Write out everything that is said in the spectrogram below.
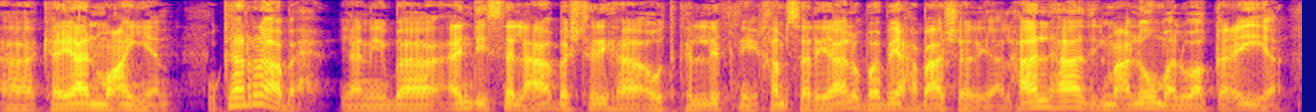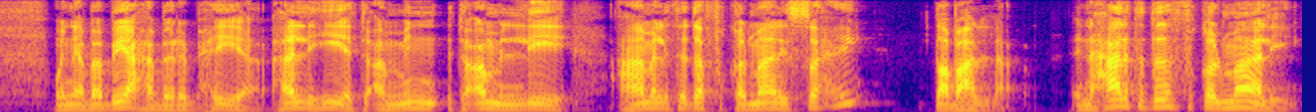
آه، كيان معين وكان رابح يعني عندي سلعة بشتريها أو تكلفني خمسة ريال وببيعها بعشرة ريال هل هذه المعلومة الواقعية وإني ببيعها بربحية هل هي تؤمن تؤمن لي عامل التدفق المالي الصحي؟ طبعا لا. إن حالة التدفق المالي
